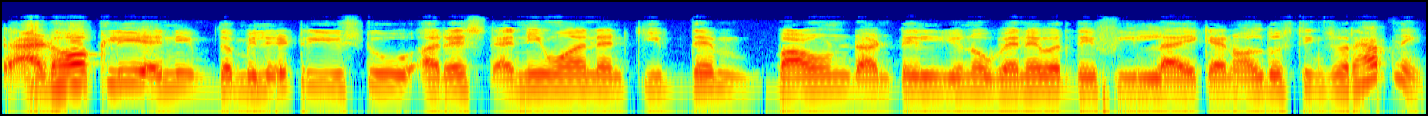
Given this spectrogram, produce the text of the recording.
Ad hocly, any the military used to arrest anyone and keep them bound until you know whenever they feel like, and all those things were happening.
